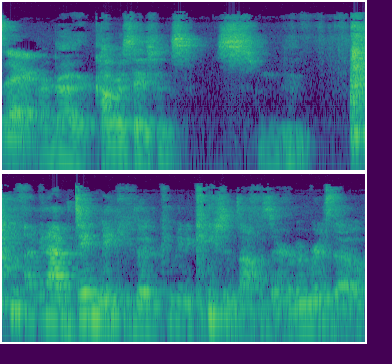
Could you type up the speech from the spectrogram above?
sir. I got it. Conversations smooth. I mean, I did make you the communications officer, remember? So,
